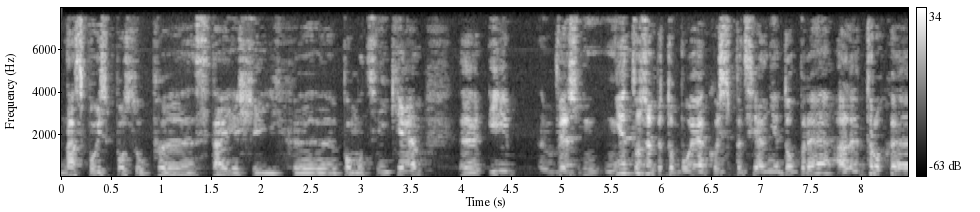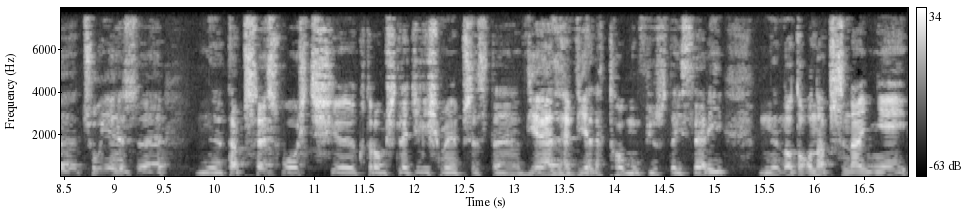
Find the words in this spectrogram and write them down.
na swój sposób staje się ich pomocnikiem. I wiesz, nie to, żeby to było jakoś specjalnie dobre, ale trochę czuję, że ta przeszłość, e, którą śledziliśmy przez te wiele, wiele tomów już tej serii, no to ona przynajmniej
